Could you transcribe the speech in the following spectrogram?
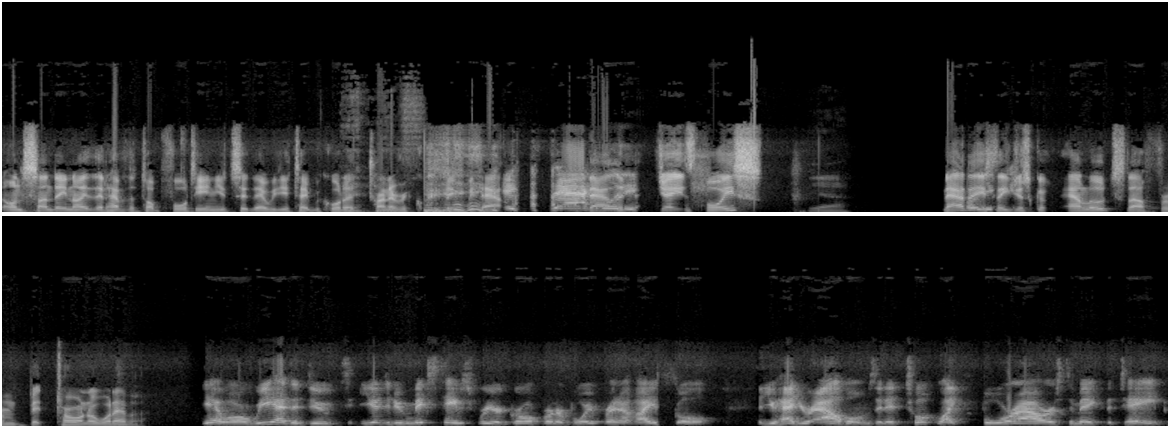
on Sunday night they'd have the top 40 and you'd sit there with your tape recorder trying to record it without, without Exactly. the DJ's voice. Yeah. Nowadays you- they just go download stuff from BitTorrent or whatever. Yeah, well, we had to do you had to do mixtapes for your girlfriend or boyfriend in high school. And you had your albums, and it took like four hours to make the tape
